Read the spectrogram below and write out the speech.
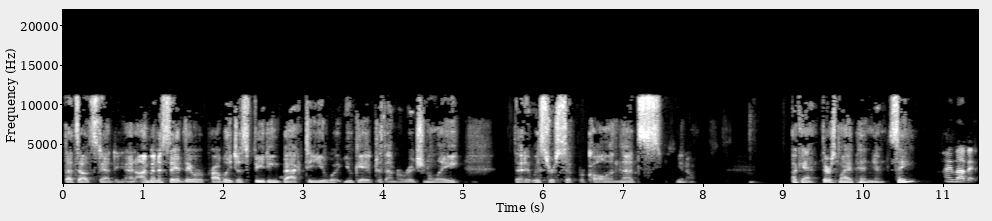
that's outstanding. And I'm going to say they were probably just feeding back to you what you gave to them originally. That it was reciprocal, and that's you know. Again, there's my opinion. See, i love it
